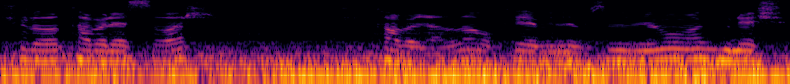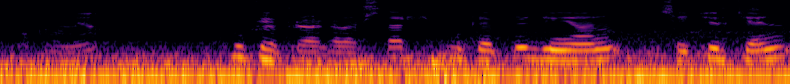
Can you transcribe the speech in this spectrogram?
Şurada tabelası var. Şu tabelada okuyabilir misiniz bilmiyorum ama güneş okunmuyor. Bu köprü arkadaşlar. Bu köprü dünyanın şey Türkiye'nin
